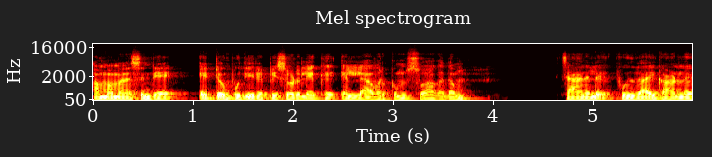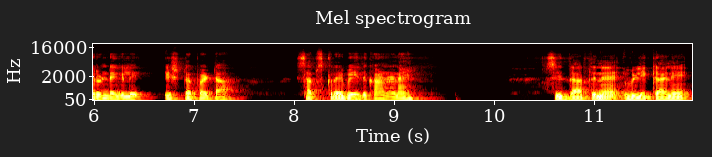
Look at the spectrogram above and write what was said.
അമ്മ മനസ്സിന്റെ ഏറ്റവും പുതിയൊരു എപ്പിസോഡിലേക്ക് എല്ലാവർക്കും സ്വാഗതം. ചാനൽ പുതുതായി കാണുന്നവരുണ്ടെങ്കിൽ ഇഷ്ടപ്പെട്ട സബ്സ്ക്രൈബ് ചെയ്ത് കാണണേ. സിദ്ധാർത്ഥിനെ വിളിക്കാൻ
